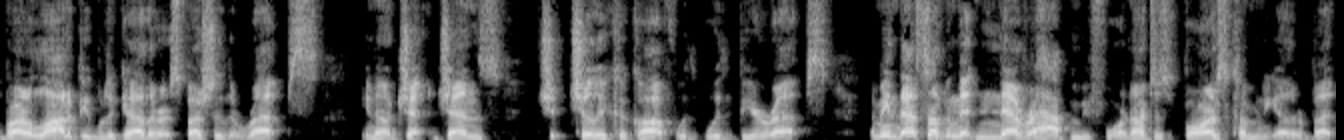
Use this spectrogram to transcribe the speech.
brought a lot of people together, especially the reps. You know, Jen's ch- chili cook off with with beer reps. I mean, that's something that never happened before. Not just bars coming together, but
